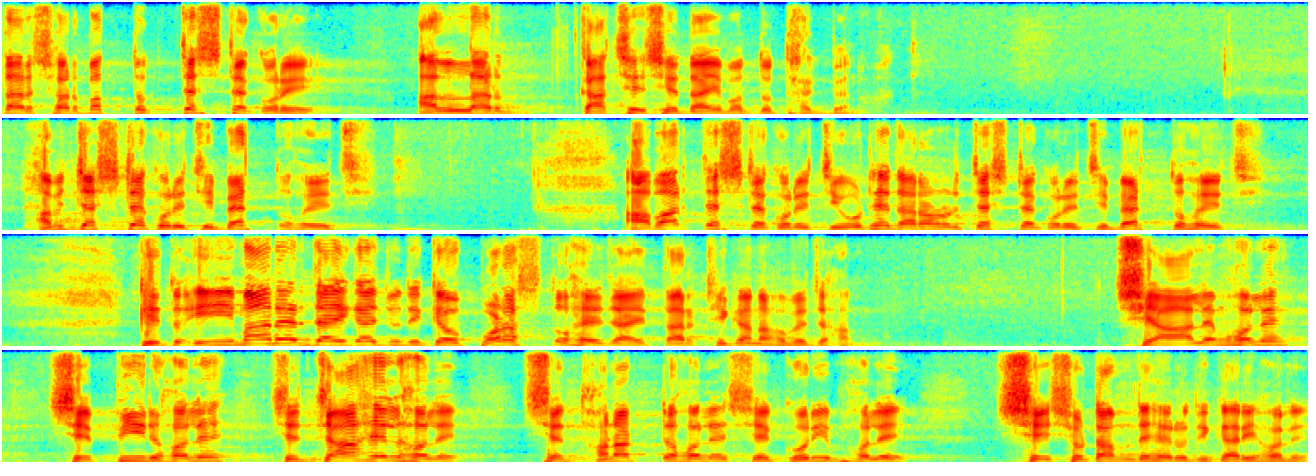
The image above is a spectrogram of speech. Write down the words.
তার সর্বাত্মক চেষ্টা করে আল্লাহর কাছে সে দায়বদ্ধ থাকবে না। আমি চেষ্টা করেছি, ব্যর্থ হয়েছি। আবার চেষ্টা করেছি, উঠে দাঁড়ানোর চেষ্টা করেছি, ব্যর্থ হয়েছি। কিন্তু ইমানের জায়গায় যদি কেউ পরাস্ত হয়ে যায়, তার ঠিকানা হবে জাহান সে আলেম হলে, সে পীর হলে, সে জাহেল হলে, সে ধনাট্য হলে, সে গরিব হলে, সে সোটাম দেহের অধিকারী হলে,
